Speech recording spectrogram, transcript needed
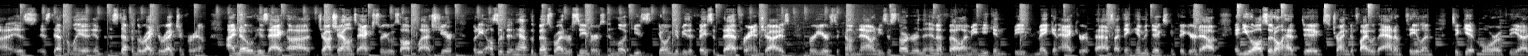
uh, is is definitely a, a, step in the right direction for him. I know his uh, Josh Allen's accuracy was off last year, but he also didn't have the best wide receivers. And look, he's going to be the face of that franchise for years to come now, and he's a starter in the NFL. I mean, he can be make an accurate pass. I think him and Diggs can figure it out. And you also don't have Diggs trying to fight with Adam Thielen to get more of the uh,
